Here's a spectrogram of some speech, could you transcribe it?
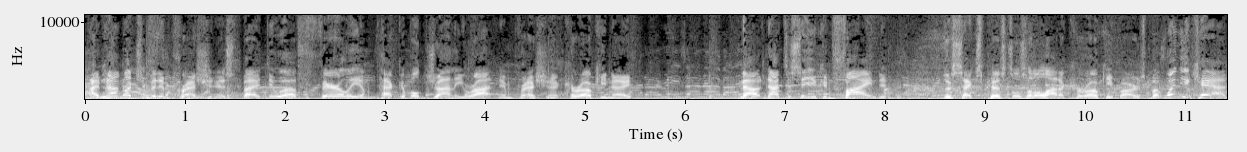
I'm not much of an impressionist, but I do a fairly impeccable Johnny Rotten impression at karaoke night. Now, not to say you can find the Sex Pistols at a lot of karaoke bars, but when you can,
